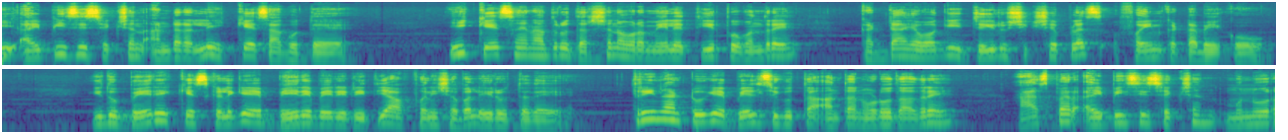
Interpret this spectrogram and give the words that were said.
ಈ ಐ ಪಿ ಸಿ ಸೆಕ್ಷನ್ ಅಂಡರಲ್ಲಿ ಕೇಸ್ ಆಗುತ್ತೆ. ಈ ಕೇಸ್ ಏನಾದರೂ ದರ್ಶನ್ ಅವರ ಮೇಲೆ ತೀರ್ಪು ಬಂದರೆ ಕಡ್ಡಾಯವಾಗಿ ಜೈಲು ಶಿಕ್ಷೆ ಪ್ಲಸ್ ಫೈನ್ ಕಟ್ಟಬೇಕು. ಇದು ಬೇರೆ ಕೇಸ್ಗಳಿಗೆ ಬೇರೆ ಬೇರೆ ರೀತಿಯ ಫನಿಷಬಲ್ ಇರುತ್ತದೆ. ತ್ರೀ ನಾಟ್ ಟೂಗೆ ಬೇಲ್ ಸಿಗುತ್ತಾ ಅಂತ ನೋಡೋದಾದರೆ as per I P C section ಮುನ್ನೂರ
